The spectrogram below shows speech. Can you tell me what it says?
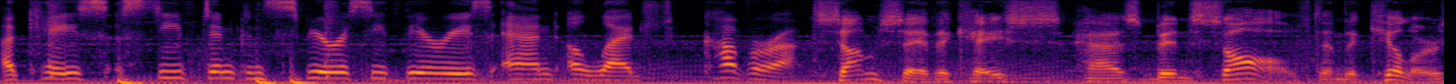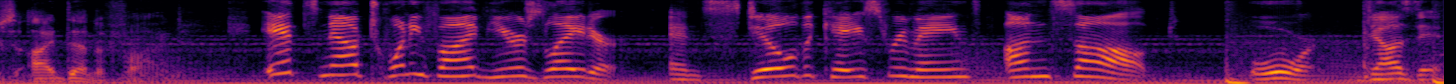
a case steeped in conspiracy theories and alleged cover up. Some say the case has been solved and the killers identified. It's now 25 years later, and still the case remains unsolved. Or does it?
